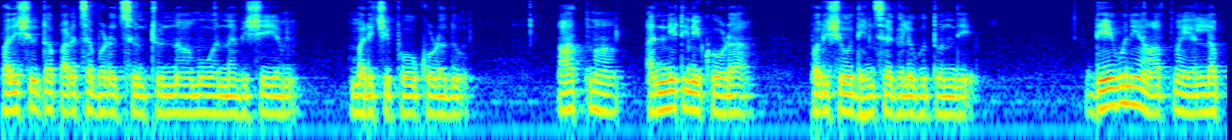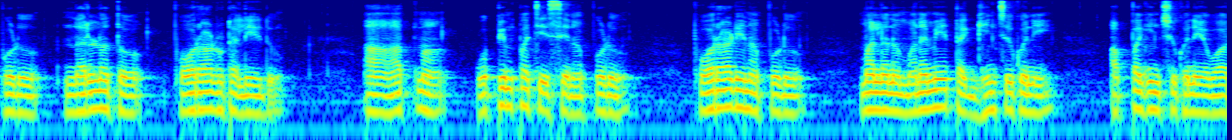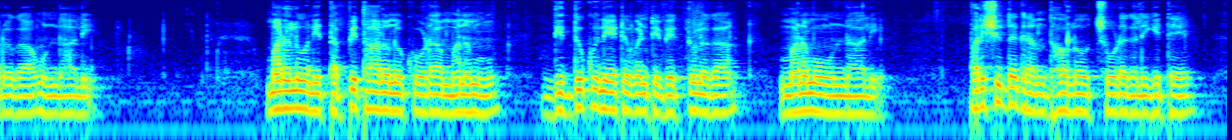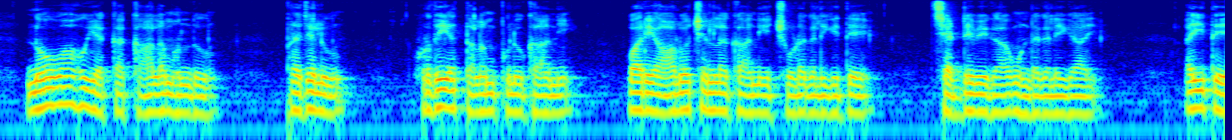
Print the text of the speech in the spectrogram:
పరిశుద్ధపరచబడుచుంటున్నాము అన్న విషయం మరిచిపోకూడదు. ఆత్మ అన్నిటినీ కూడా పరిశోధించగలుగుతుంది. దేవుని ఆత్మ ఎల్లప్పుడూ నరులతో పోరాడుట లేదు ఆ ఆత్మ ఒప్పింపచేసినప్పుడు పోరాడినప్పుడు మనను మనమే తగ్గించుకొని అప్పగించుకునేవారుగా ఉండాలి. మనలోని తప్పితాలను కూడా మనము దిద్దుకునేటువంటి వ్యక్తులుగా మనము ఉండాలి. పరిశుద్ధ గ్రంథంలో చూడగలిగితే నోవాహు యొక్క కాలమందు ప్రజలు హృదయ తలంపులు కానీ వారి ఆలోచనలు కానీ చూడగలిగితే చెడ్డవిగా ఉండగలిగాయి. అయితే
